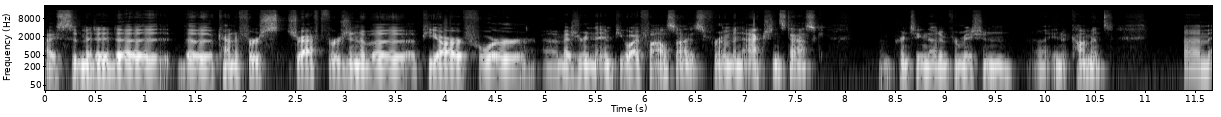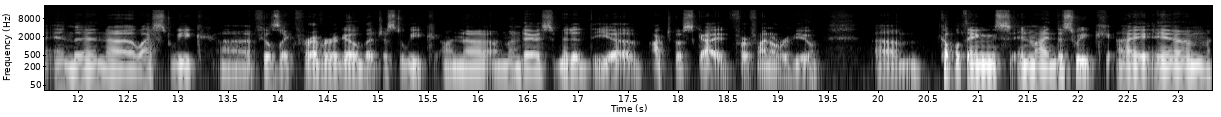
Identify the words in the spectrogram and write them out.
I submitted uh, the kind of first draft version of a, a PR for uh, measuring the MPY file size from an actions task. I'm printing that information uh, in a comment. Um, and then uh, last week, uh, feels like forever ago, but just a week on uh, on Monday, I submitted the Octopus guide for final review. A um, couple things in mind this week. I am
